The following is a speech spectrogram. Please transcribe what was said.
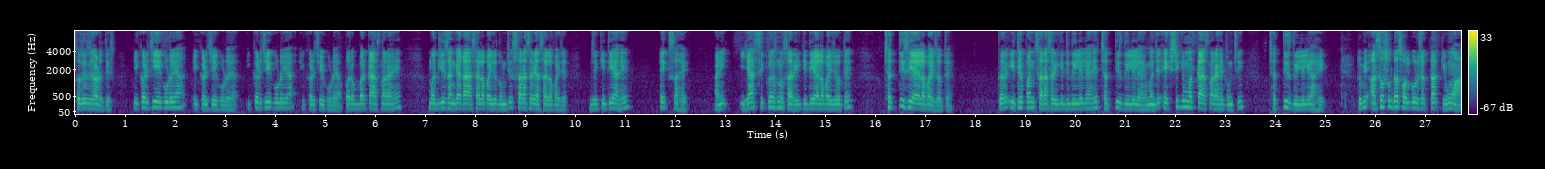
सदतीस अडतीस. इकडची एक उडूया इकडची एक उडूया इकडची एक उडूया इकडची एक उडूया बरोबर काय असणार आहे? मधली संख्या काय असायला पाहिजे? तुमची सरासरी असायला पाहिजे. जे किती आहे? एक्स आहे. आणि या सिक्वेन्सनुसार ही किती यायला पाहिजे होते? छत्तीस यायला पाहिजे होते. तर इथे पण सरासरी किती दिलेली आहे? छत्तीस दिलेली आहे. म्हणजे एक्सची किंमत काय असणार आहे तुमची? छत्तीस दिलेली आहे. तुम्ही असं सुद्धा सॉल्व करू शकता किंवा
